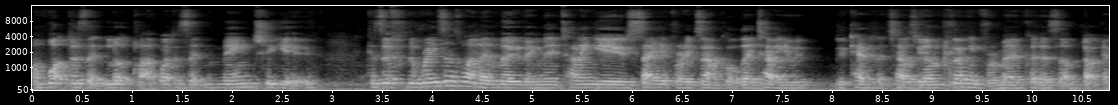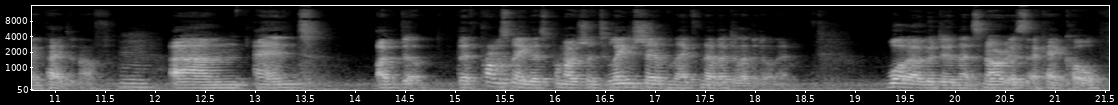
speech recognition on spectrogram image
And what does it look like? What does it mean to you? Because if the reasons why they're moving, they're telling you, say, for example, they tell you, the candidate tells you, I'm looking for a move because I'm not getting paid enough. Um, and I've, they've promised me this promotion to leadership and they've never delivered on it. What I would do in that scenario is, okay, cool.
